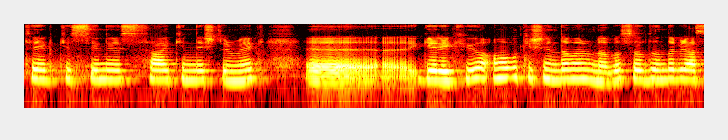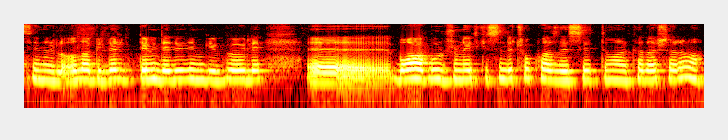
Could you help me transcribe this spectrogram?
tepkisini sakinleştirmek e, gerekiyor. Ama bu kişinin damarına basıldığında biraz sinirli olabilir. Demin de dediğim gibi böyle e, boğa burcunun etkisinde çok fazla hissettim arkadaşlar ama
